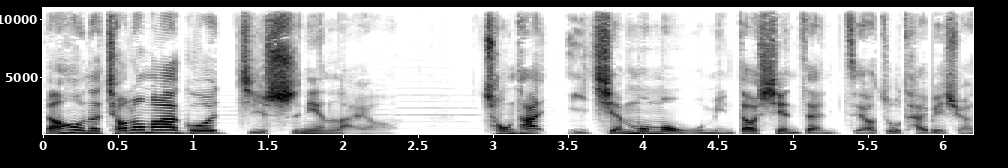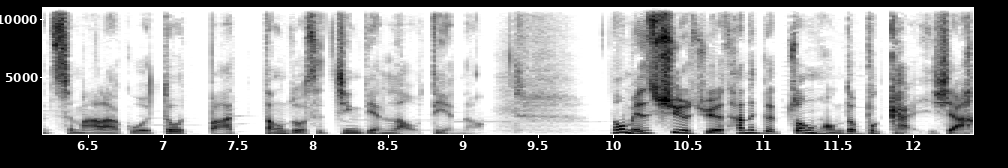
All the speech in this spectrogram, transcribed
然后呢，桥头麻辣锅几十年来啊，从它以前默默无名到现在，只要住台北喜欢吃麻辣锅，都把它当做是经典老店哦。那我每次去就觉得他那个装潢都不改一下，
